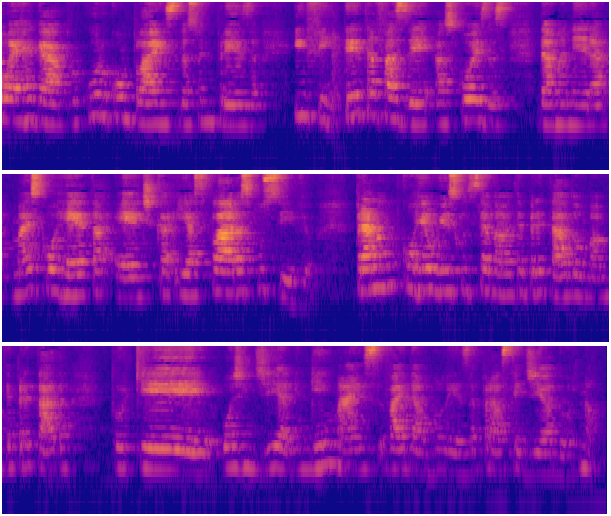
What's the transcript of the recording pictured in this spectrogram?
o RH, procura o compliance da sua empresa, enfim, tenta fazer as coisas da maneira mais correta, ética e as claras possível, para não correr o risco de ser mal interpretado ou mal interpretada, porque hoje em dia ninguém mais vai dar moleza para assediador, não.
